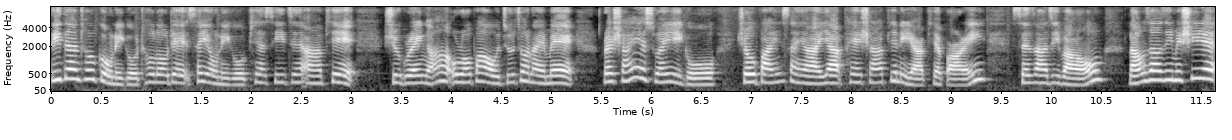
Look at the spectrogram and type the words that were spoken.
တည်တံ့ထုတ်ကုန်တွေကိုထုတ်လုပ်တဲ့စက်ရုံတွေကိုဖျက်ဆီးခြင်းအပြင်ယူကရိန်းကဥရောပကိုကျူးကျော်နိုင်မဲ့ရုရှားရဲ့စွမ်းရည်ကိုရုပ်ပိုင်းဆိုင်ရာအရဖယ်ရှားပစ်နေတာဖြစ်ပါတယ်။စဉ်းစားကြည့်ပါဦး။လောင်စာစီမရှိတဲ့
